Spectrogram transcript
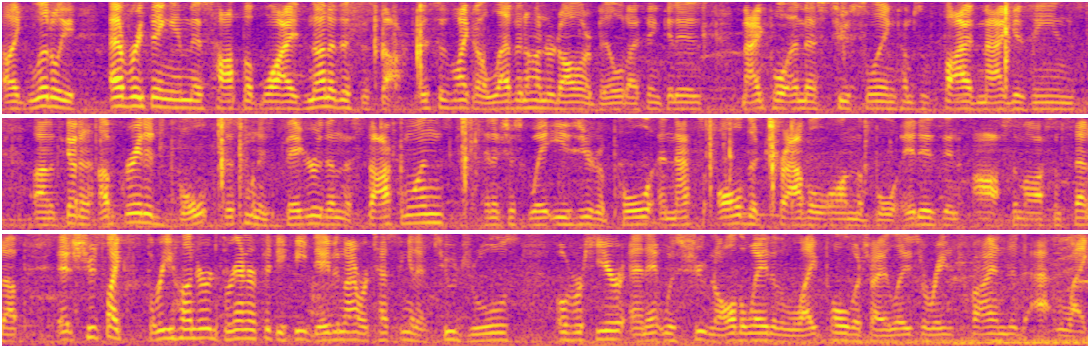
like literally everything in this hop-up wise, none of this is stock. This is like a $1,100 build, I think it is. Magpul MS2 sling comes with five magazines. Um, it's got an upgraded bolt. This one is bigger than the stock ones, and it's just way easier to pull, and that's all the travel on the bolt. It is an awesome, awesome setup. It shoots like 300, 350 feet. David and I were testing it at two joules over here, and it was shooting all the way to the light pole, which I laser range finded at like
